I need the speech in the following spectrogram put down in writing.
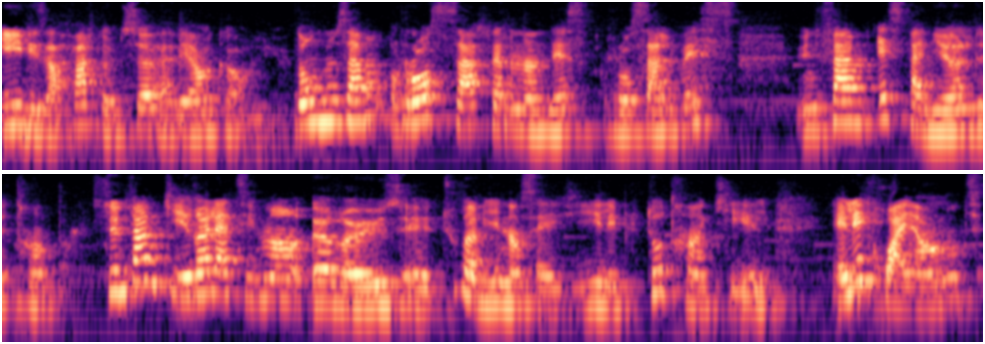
et des affaires comme ça avaient encore lieu. Donc nous avons Rosa Fernandez Rosalves, une femme espagnole de 30 ans. C'est une femme qui est relativement heureuse, euh, tout va bien dans sa vie, elle est plutôt tranquille, elle est croyante,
